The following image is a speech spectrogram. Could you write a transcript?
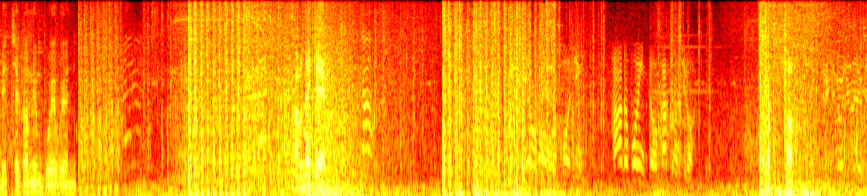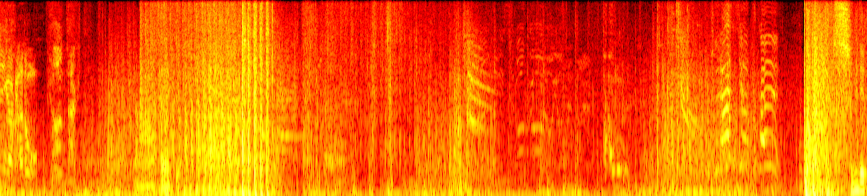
めっちゃ画面ぼやぼやに危ないって情報を更新ハードポイントを確保しろあー最悪フラッシュを使う死んで。る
